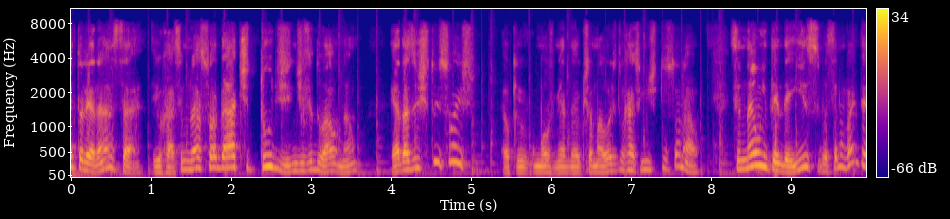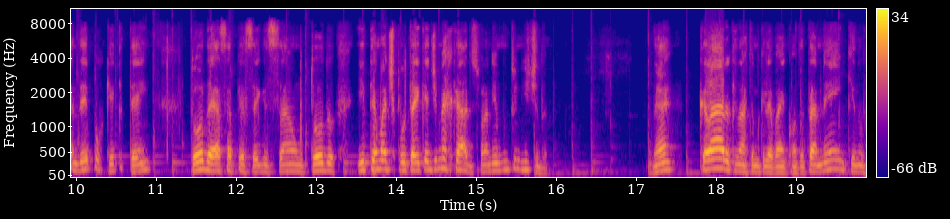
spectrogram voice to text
intolerância e o racismo não é só da atitude individual, não, é das instituições. É o que o movimento negro chama hoje do racismo institucional. Se não entender isso, você não vai entender por que, que tem toda essa perseguição, todo e tem uma disputa aí que é de mercado. Isso para mim é muito nítido. Né? Claro que nós temos que levar em conta também que no,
